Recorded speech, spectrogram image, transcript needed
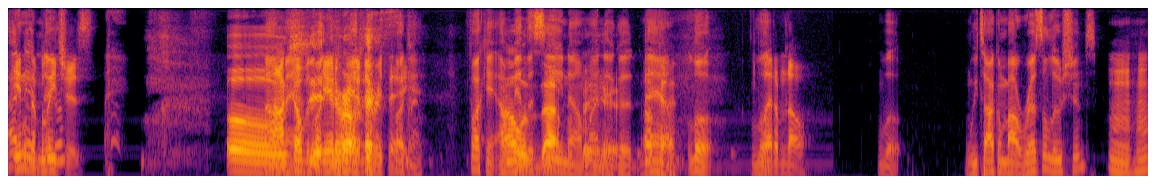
I in the bleachers. Oh, Nah, Knocked over the shit, Gatorade and everything. Fucking, fucking, I I'm in the scene now, my nigga. Damn. Okay. Look, Let look, them know. look. We talking about resolutions. Mm-hmm.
